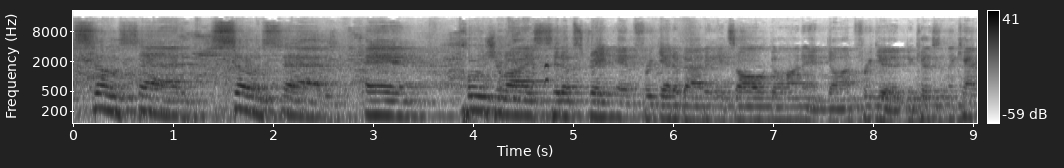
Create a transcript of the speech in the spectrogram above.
so sad. So sad. And close your eyes, sit up straight, and forget about it. It's all gone and gone for good. Because in the count of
